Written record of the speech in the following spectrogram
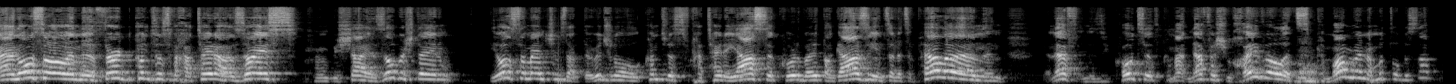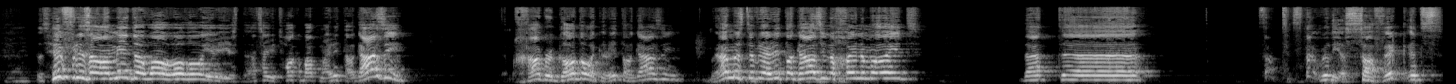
And also in the third Kuntus V'Chatera Hazois from Bishai Zilberstein, he also mentions that the original Kuntus V'Chatera Yasa quoted by Al Ghazi and said it's a Pella, and and he quotes it, Nefesh Uchayvel, it's Kamamrin, Amutal B'Sav. This Hifriz Alamida, whoa, whoa, whoa, that's how you talk about Marit Al Ghazi. Chaber Gadol, like Marit Al Ghazi. Remes Tevi Marit Al Ghazi, Nechoyna Moed. That, uh, it's not, it's not really a suffix, it's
